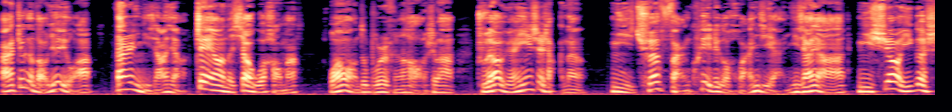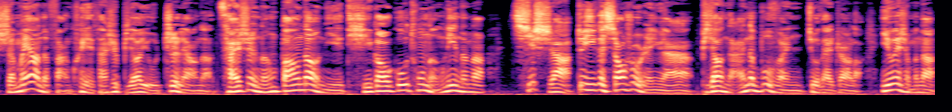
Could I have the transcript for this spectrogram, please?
啊。这个早就有啊，但是你想想，这样的效果好吗？往往都不是很好，是吧？主要原因是啥呢？你缺反馈这个环节，你想想啊，你需要一个什么样的反馈才是比较有质量的，才是能帮到你提高沟通能力的呢？其实啊，对一个销售人员，比较难的部分就在这儿了。因为什么呢？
